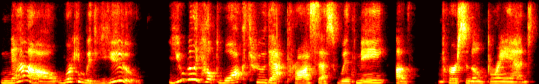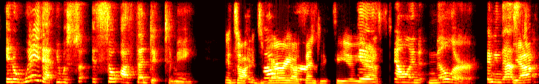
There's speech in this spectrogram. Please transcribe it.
now working with you you really helped walk through that process with me of personal brand in a way that it was so, it's so authentic to me it's it's very authentic to you. Yes. Ellen Miller. I mean, that's yeah. the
